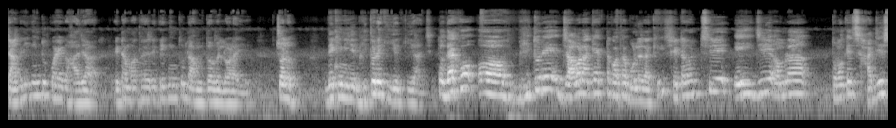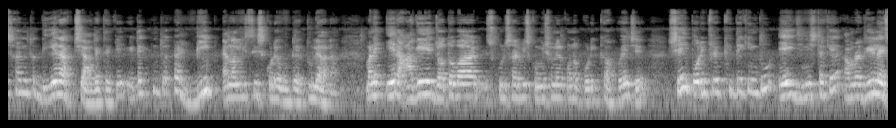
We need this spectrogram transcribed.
চাকরি কিন্তু কয়েক হাজার। এটা মাথায় রেখে কিন্তু নামতে হবে লড়াইয়ে। চলো, দেখে নিয়ে ভিতরে কি কি আছে। তো দেখো ভিতরে যাওয়ার আগে একটা কথা বলে রাখি। সেটা হচ্ছে এই যে আমরা তোমাকে সাজেশনটা দিয়ে রাখছি আগে থেকে, এটা কিন্তু একটা ডিপ অ্যানালিসিস করে উঠে, তুলে আনা। মানে এর আগে যতবার স্কুল সার্ভিস কমিশনের কোনো পরীক্ষা হয়েছে সেই পরিপ্রেক্ষিতে কিন্তু এই জিনিসটাকে আমরা রিয়েলাইজ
